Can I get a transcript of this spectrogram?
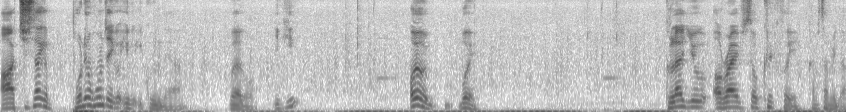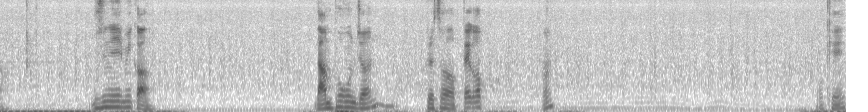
아 지사하게 본인 혼자 이거, 입고 있네 뭐야 이거 이기? 어휴 뭐해 Glad you arrived so quickly 감사합니다 무슨 일입니까? 난폭운전 그래서 백업 어? 오케이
